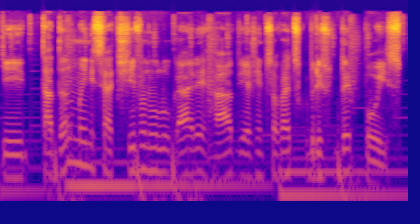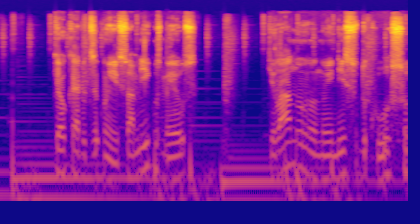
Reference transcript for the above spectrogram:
que tá dando uma iniciativa no lugar errado e a gente só vai descobrir isso depois. O que eu quero dizer com isso? Amigos meus que lá no, no início do curso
